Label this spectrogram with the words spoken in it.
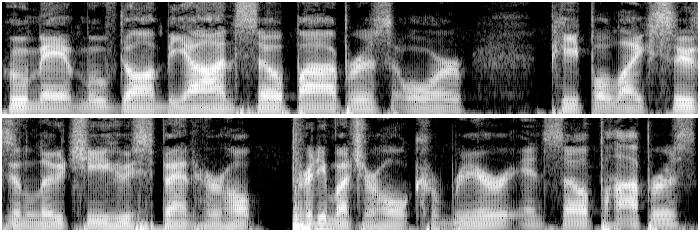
who may have moved on beyond soap operas, or people like Susan Lucci who spent her whole pretty much her whole career in soap operas.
